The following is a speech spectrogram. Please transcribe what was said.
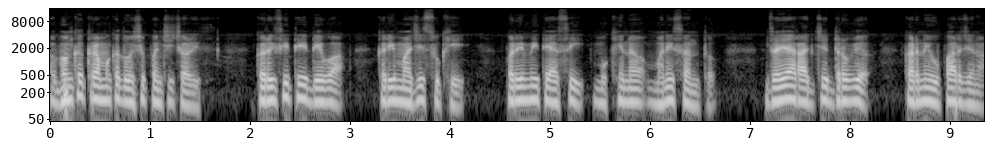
अभंग क्रमांक दोनशे पंचेचाळीस. करीसी ते देवा करी माझी सुखे परिमी त्यासी मुखे न म्हणे संत. जया राज्य द्रव्य करणे उपार्जना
